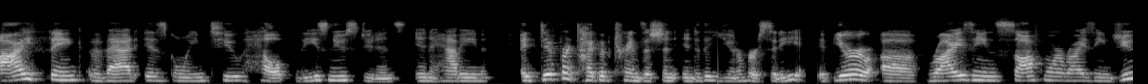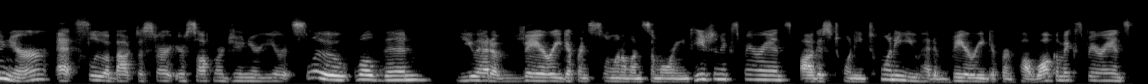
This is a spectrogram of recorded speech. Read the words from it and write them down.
I think that is going to help these new students in having a different type of transition into the university. If you're a rising sophomore, rising junior at SLU, about to start your sophomore, junior year at SLU, well, then you had a very different SLU 101 summer orientation experience. August 2020, you had a very different fall welcome experience.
